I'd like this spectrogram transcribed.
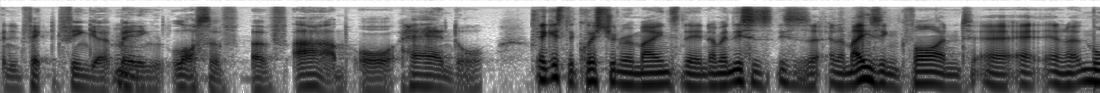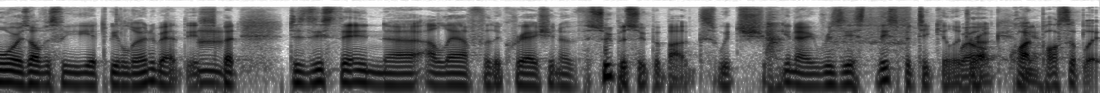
an infected finger, Mm. meaning loss of, of arm or hand or I guess the question remains then. I mean, this is this is an amazing find, uh, and more is obviously yet to be learned about this. Mm. But does this then uh, allow for the creation of super super bugs, which you know resist this particular Well, drug? quite Yeah. possibly.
